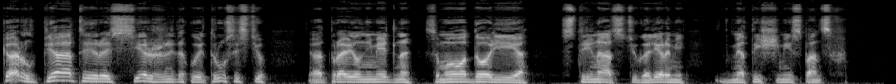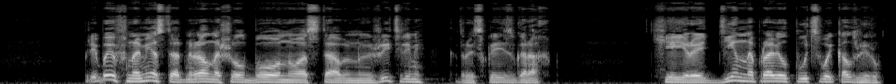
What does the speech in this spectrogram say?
Карл V, рассерженный такой трусостью, отправил немедленно самого Дория с тринадцатью галерами двумя тысячами испанцев. Прибыв на место, адмирал нашел Бонну, оставленную жителями, которые склеились в горах. Хейреддин направил путь свой к Алжиру.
